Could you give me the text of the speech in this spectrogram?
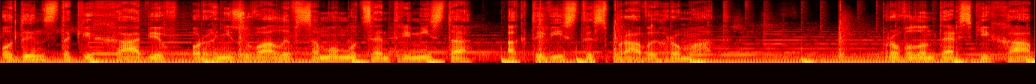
Один з таких хабів організували в самому центрі міста активісти справи громад. Про волонтерський хаб,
